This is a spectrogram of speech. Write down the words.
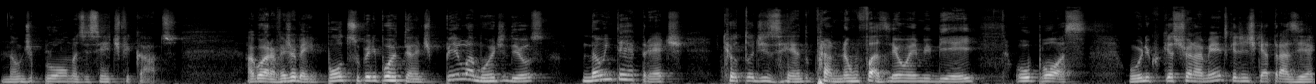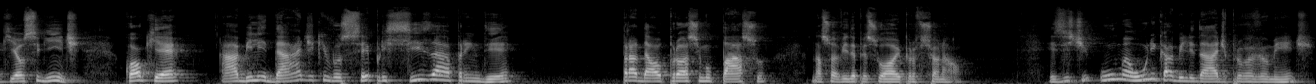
não diplomas e certificados. Agora, veja bem, ponto super importante. Pelo amor de Deus, não interprete que eu estou dizendo para não fazer um MBA ou pós. O único questionamento que a gente quer trazer aqui é o seguinte: qual que é a habilidade que você precisa aprender para dar o próximo passo na sua vida pessoal e profissional. Existe uma única habilidade, provavelmente,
